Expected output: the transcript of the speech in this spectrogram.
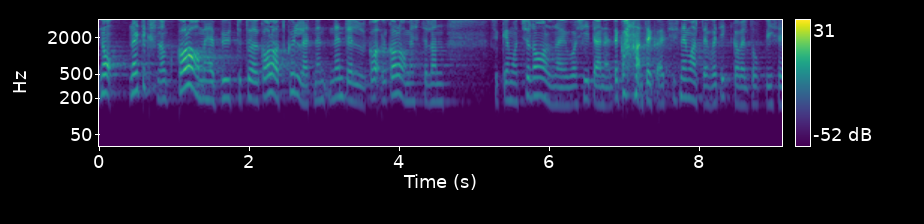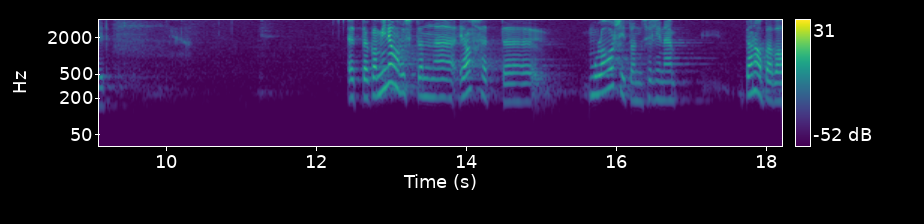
no näiteks nagu kalamehe püütud kalad küll, et nendel ka-, kalameestel on niisugune emotsionaalne juba side nende kaladega, et siis nemad teevad ikka veel topiseid. et aga minu arust on äh, jah, et äh, mulaažid on selline tänapäeva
